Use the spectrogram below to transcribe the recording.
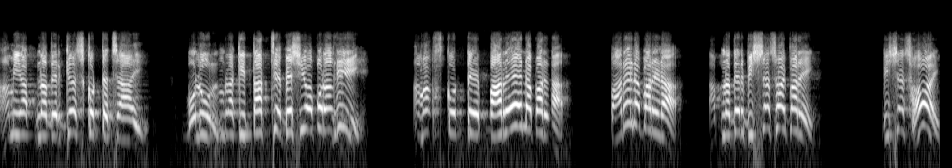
আমি আপনাদের কেস করতে চাই। বলুন, আমরা কি তার চেয়ে বেশি অপরাধী? মাফ করতে পারে না পারে না? পারে না পারে না? আপনাদের বিশ্বাস হয় পারে? বিশ্বাস হয়?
